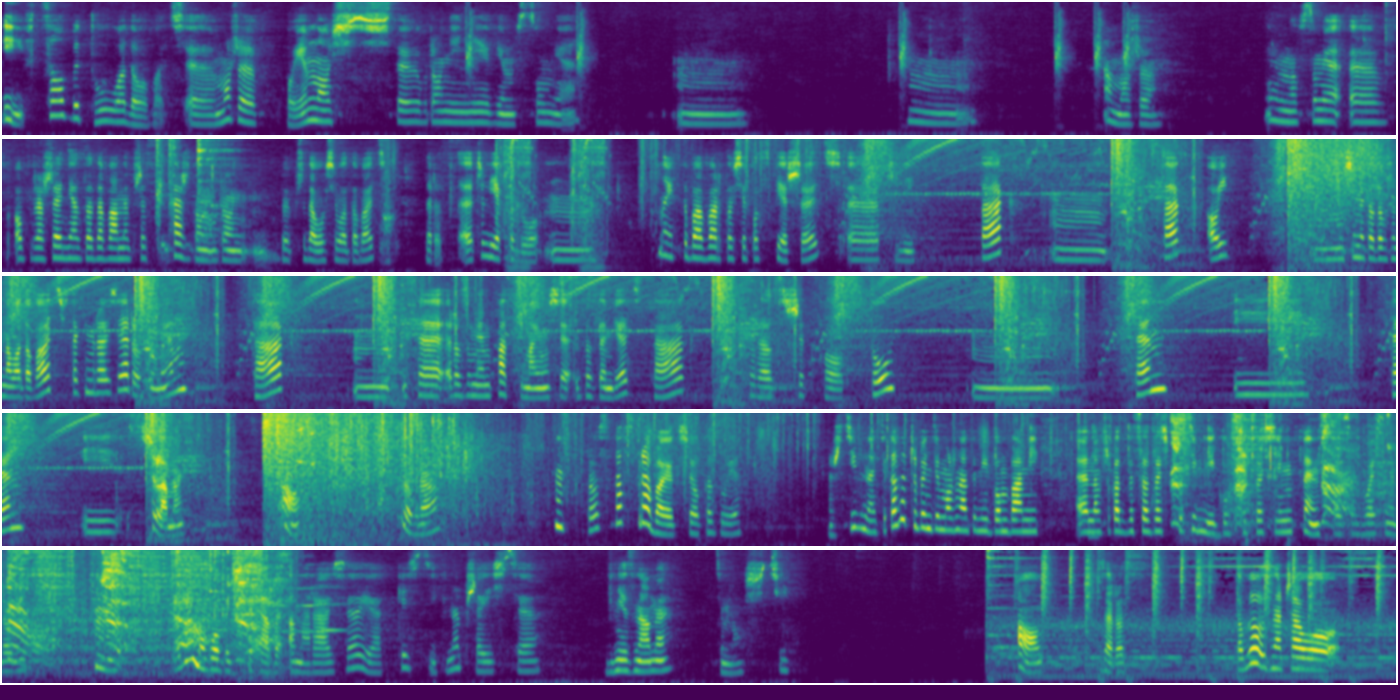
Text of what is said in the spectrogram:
I w co by tu ładować? E, może pojemność tej broni? Nie wiem w sumie. Mm. Hmm. A może... Nie wiem, no w sumie e, obrażenia zadawane przez każdą broń by przydało się ładować. Zaraz, e, czyli jak to było? Mm, no i chyba warto się pospieszyć, e, czyli tak, mm, tak, oj. Mm, musimy to dobrze naładować w takim razie, rozumiem. Tak. Mm, I te, rozumiem, paski mają się zazębiać, tak. Teraz szybko tu. Mm, ten i ten i strzelamy. O, dobra. Hm, prosta sprawa, jak się okazuje. Aż dziwne. Ciekawe, czy będzie można tymi bombami na przykład wysadzać przeciwników, czy coś im w ten sposób właśnie robić. Hmm. To by mogło być ciekawe, a na razie jakieś dziwne przejście w nieznane ciemności. O, zaraz. To by oznaczało...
